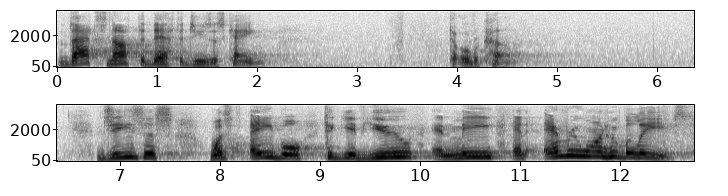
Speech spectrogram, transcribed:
That's not the death that Jesus came to overcome. Jesus was able to give you and me and everyone who believes,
